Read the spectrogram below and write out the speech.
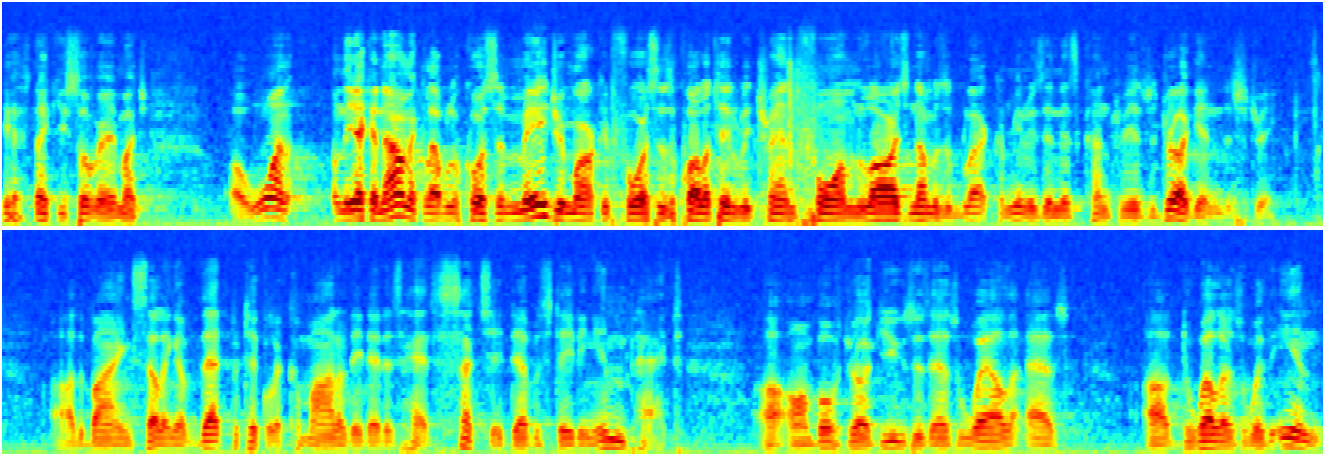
Yes, thank you so very much. Uh, one, on the economic level, of course, a major market force is to qualitatively transform large numbers of black communities in this country is the drug industry uh, the buying, selling of that particular commodity that has had such a devastating impact uh, on both drug users as well as uh, dwellers within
